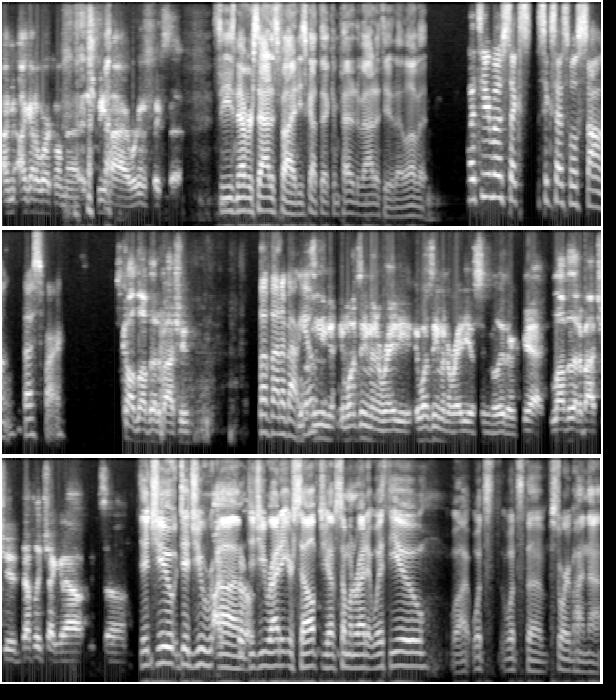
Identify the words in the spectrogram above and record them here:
I'm, I got to work on that. It should be higher. We're gonna fix that. See, he's never satisfied. He's got that competitive attitude. I love it. What's your most sex- successful song thus far? It's called "Love That About You." Love that about It wasn't you. even. It wasn't even a radio. It wasn't even a radio single either. Yeah, "Love That About You." Definitely check it out. It's uh. Did you did you I- um, did you write it yourself? Did you have someone write it with you? What, what's what's the story behind that?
